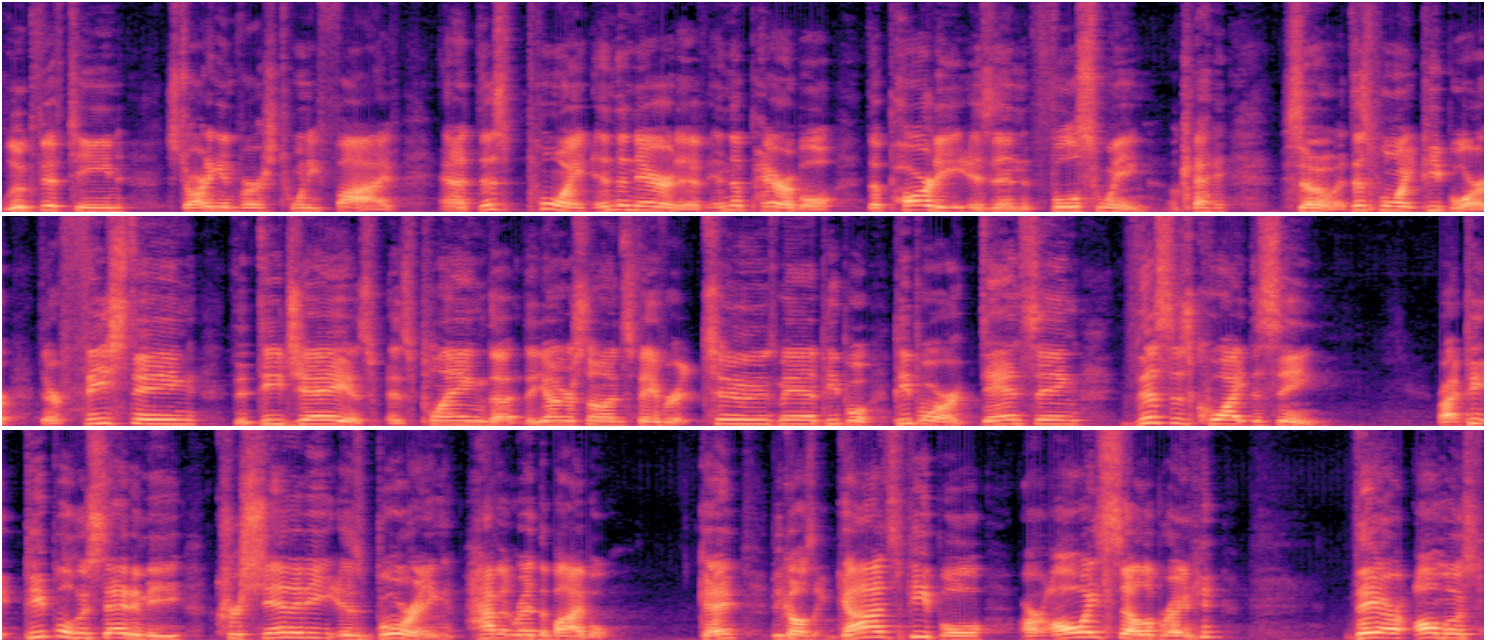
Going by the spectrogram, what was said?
Luke 15, starting in verse 25. And at this point in the narrative, in the parable, the party is in full swing, okay? So at this point, people are they're feasting. The DJ is, is playing the, the younger son's favorite tunes, man. People people are dancing. This is quite the scene. Right? Pe- people who say to me, Christianity is boring, haven't read the Bible. Okay? Because God's people are always celebrating. They are almost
